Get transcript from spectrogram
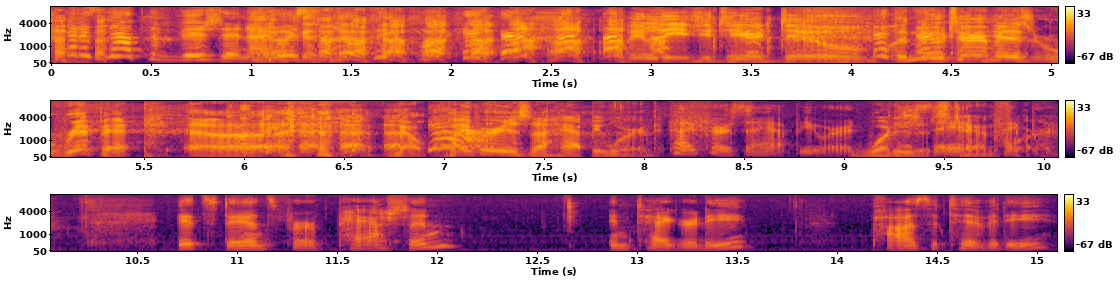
That is not the vision I was hoping for. let me lead you to your doom. the new term is rip it. Uh, no, Piper is a happy word. Piper is a happy word. What does You it say stand for? It stands for passion, integrity, positivity,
